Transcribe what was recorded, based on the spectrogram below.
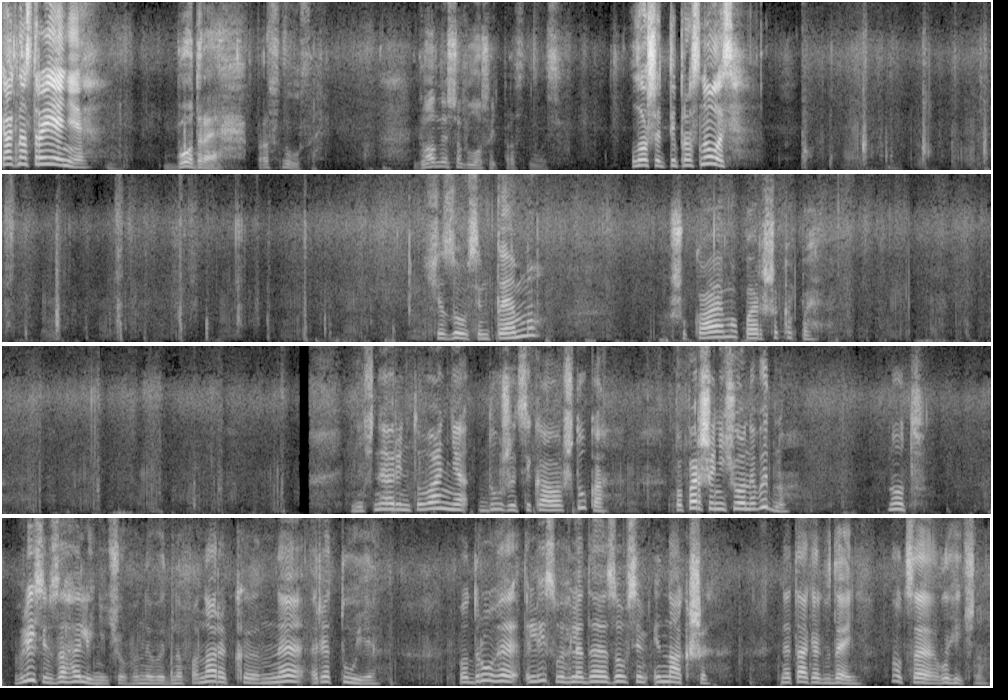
Как настроение? Бодрое. Проснулся. Главное, чтобы лошадь проснулась. Лошадь, ты проснулась? Ще зовсім темно. Шукаємо перше КП. Нічне орієнтування дуже цікава штука. По-перше, нічого не видно. Ну от в лісі взагалі нічого не видно. Фонарик е, не рятує. По-друге, ліс виглядає зовсім інакше, не так, як вдень. Ну, це логічно.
